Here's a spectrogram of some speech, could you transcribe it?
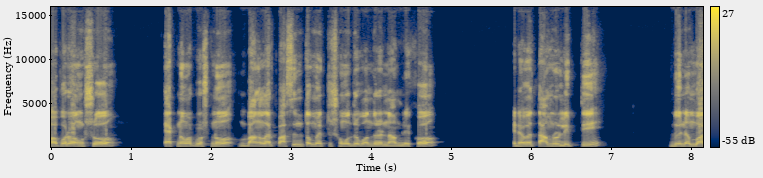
অপর অংশ এক নম্বর প্রশ্ন, বাংলার প্রাচীনতম একটি সমুদ্র বন্দরের নাম লেখো। এটা হবে তাম্রলিপ্তি। দুই নম্বর,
